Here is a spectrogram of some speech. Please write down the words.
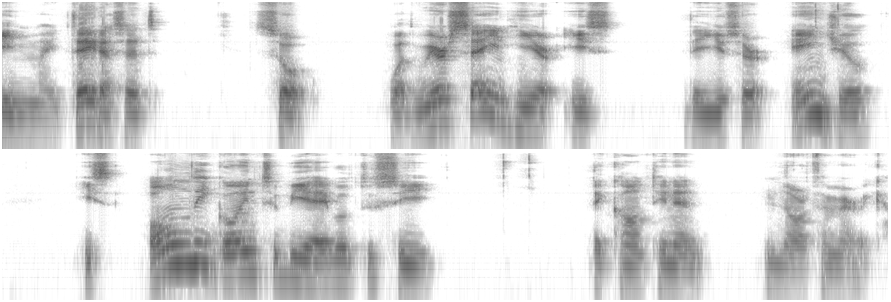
in my dataset. So what we are saying here is the user Angel is only going to be able to see the continent North America.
